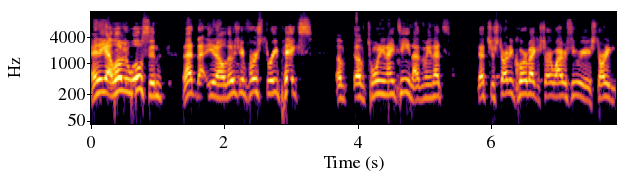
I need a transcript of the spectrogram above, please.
and you got Logan Wilson. That that you know, those are your first three picks of of 2019. I mean, that's that's your starting quarterback, your starting wide receiver, your starting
